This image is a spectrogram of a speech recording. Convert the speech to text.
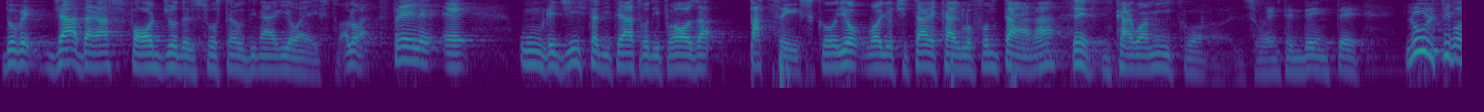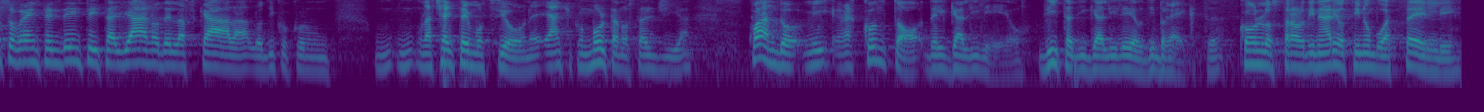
dove già darà sfoggio del suo straordinario estro. Allora, Strehler è un regista di teatro di prosa pazzesco. Io voglio citare Carlo Fontana, sì. un caro amico, il sovrintendente, l'ultimo sovrintendente italiano della Scala, lo dico con un, un, una certa emozione e anche con molta nostalgia quando mi raccontò del Galileo, Vita di Galileo di Brecht. Con lo straordinario Tino Buazzelli,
